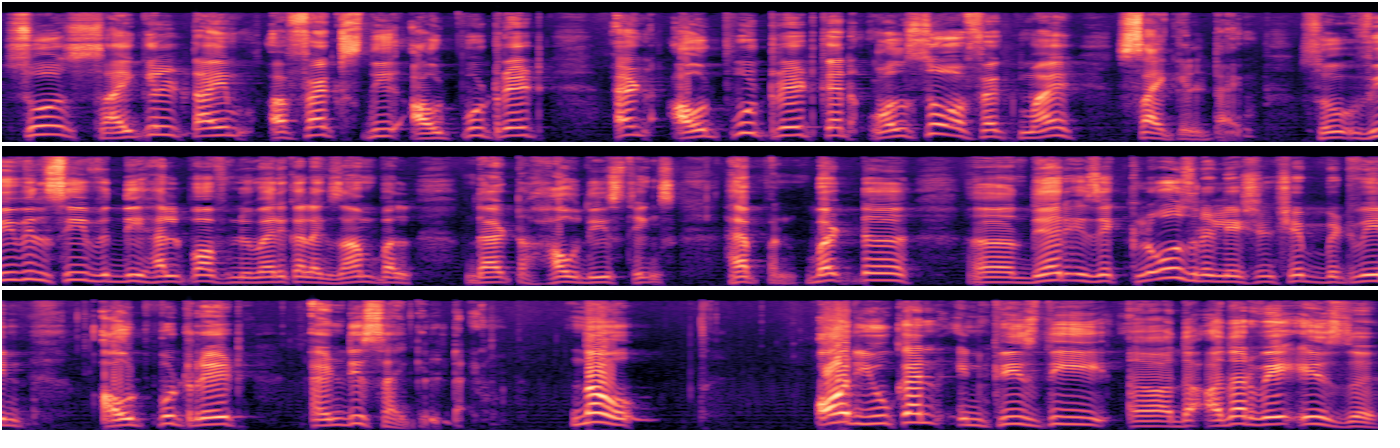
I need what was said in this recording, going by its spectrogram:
So, cycle time affects the output rate and output rate can also affect my cycle time. So, we will see with the help of numerical example that how these things happen, but uh, uh, there is a close relationship between output rate and the cycle time. Now, or you can increase the uh, the other way is uh,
